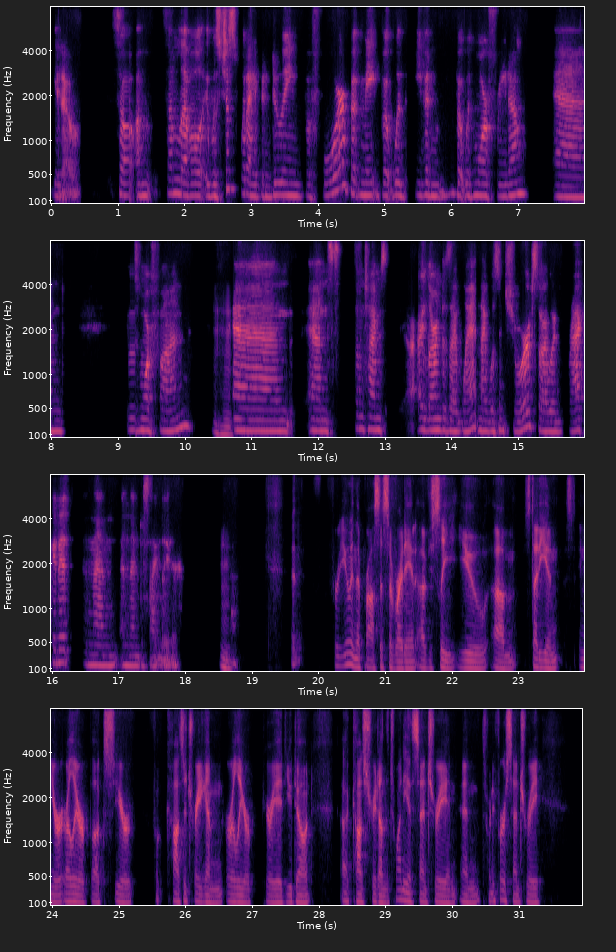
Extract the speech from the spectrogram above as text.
you know, so on some level, it was just what I had been doing before, but me, but with even, but with more freedom and it was more fun Mm-hmm. And and sometimes I learned as I went and I wasn't sure. So I would bracket it and then and then decide later. Mm. For you in the process of writing it, obviously you um, study in in your earlier books, you're concentrating on an earlier period. You don't uh, concentrate on the 20th century and, and 21st century.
